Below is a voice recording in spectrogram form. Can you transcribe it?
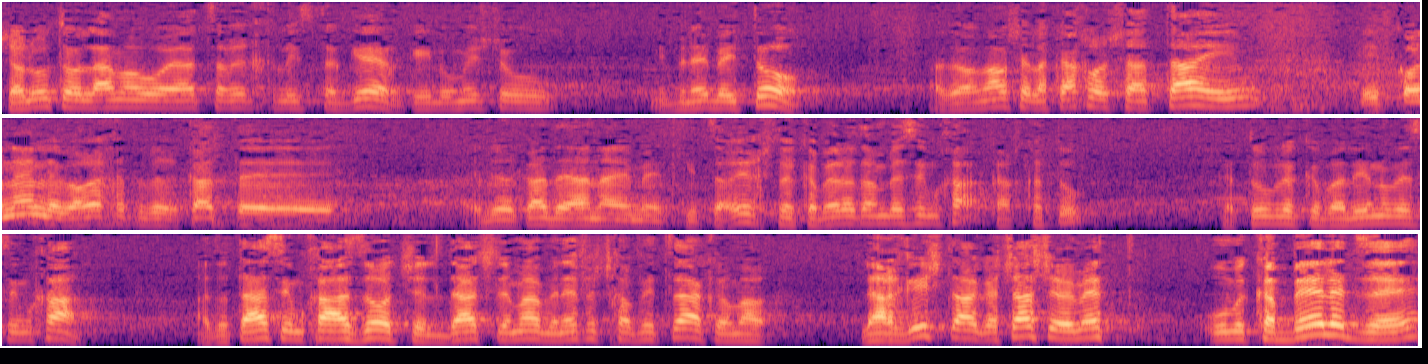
שאלו אותו למה הוא היה צריך להסתגר, כאילו מישהו מבני ביתו. אז הוא אמר שלקח לו שעתיים להתכונן לברך את ברכת, אה, את ברכת דיין האמת, כי צריך לקבל אותם בשמחה, כך כתוב. כתוב לקבלינו בשמחה. אז אותה השמחה הזאת של דת שלמה ונפש חפצה, כלומר, להרגיש את ההרגשה שבאמת הוא מקבל את זה,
